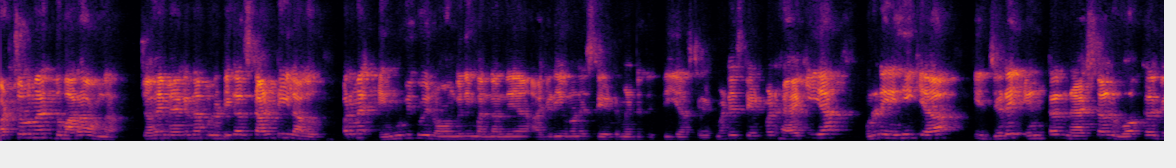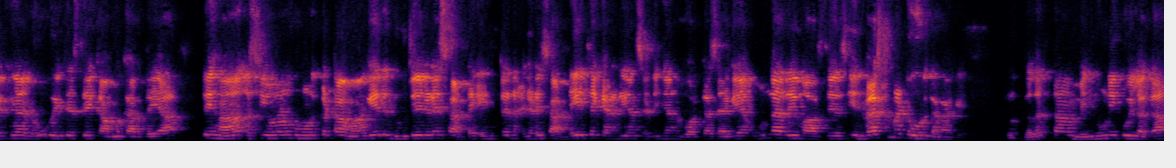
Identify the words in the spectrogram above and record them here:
ਬਟ ਚਲੋ ਮੈਂ ਦੁਬਾਰਾ ਆਉਂਦਾ। ਚਾਹੇ ਮੈਂ ਕਹਿੰਦਾ ਪੋਲੀਟੀਕਲ ਸਟੰਟ ਹੀ ਲਾ ਲਓ, ਪਰ ਮੈਂ ਇਹਨੂੰ ਵੀ ਕੋਈ ਰੋਂਗ ਨਹੀਂ ਮੰਨਦੇ ਆ। ਆ ਜਿਹੜੀ ਉਹਨਾਂ ਨੇ ਸਟੇਟਮੈਂਟ ਦਿੱਤੀ ਆ ਸਟੇਟਮੈਂਟ ਇਹ ਸਟੇਟਮੈਂਟ ਹੈ ਕੀ ਆ? ਉਹਨਾਂ ਨੇ ਇਹੀ ਕਿਹਾ ਕਿ ਜਿਹੜੇ ਇੰਟਰਨੈਸ਼ਨਲ ਵਰਕਰ ਜਿਹੜੀਆਂ ਲੋ ਵੇਜਸ ਤੇ ਕੰਮ ਕਰਦੇ ਆ, ਤੇ ਹਾਂ, ਅਸੀਂ ਉਹਨਾਂ ਨੂੰ ਹੁਣ ਘਟਾਵਾਂਗੇ ਤੇ ਦੂਜੇ ਜਿਹੜੇ ਸਾਡੇ ਇੰਟਰ ਜਿਹੜੇ ਸਾਡੇ ਇੱਥੇ ਕੈਨੇਡੀਅਨ ਸਿਟੀਜ਼ਨ ਵਰਕਰਸ ਹੈਗੇ ਆ, ਉਹਨਾਂ ਦੇ ਵਾਸਤੇ ਅਸੀਂ ਇਨਵੈਸਟਮੈਂਟ ਹੋਰ ਕਰਾਂਗੇ। ਗਲਤ ਤਾਂ ਮੈਨੂੰ ਨਹੀਂ ਕੋਈ ਲੱਗਾ,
